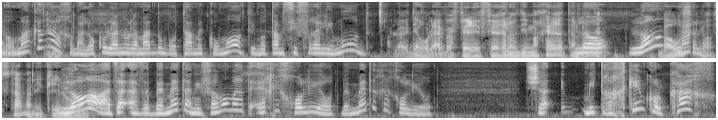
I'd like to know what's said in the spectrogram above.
נו, מה קרה לך? מה, לא כולנו למדנו באותם מקומות, עם אותם ספרי לימוד? לא יודע, אולי בפריפריה לומדים אחרת, אני לא לא, יודע. לא. ברור מה? שלא, סתם, אני כאילו... לא, אז באמת, אני לפעמים אומרת, איך יכול להיות, באמת איך יכול להיות, שמתרחקים כל כך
